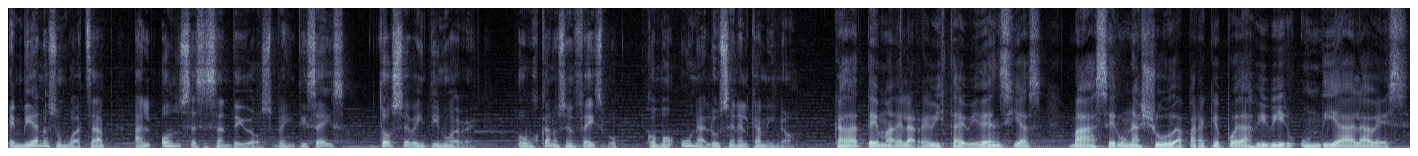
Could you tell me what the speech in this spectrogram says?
Envíanos un WhatsApp al 1162 26 1229 o búscanos en Facebook como Una Luz en el Camino. Cada tema de la revista Evidencias va a ser una ayuda para que puedas vivir un día a la vez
